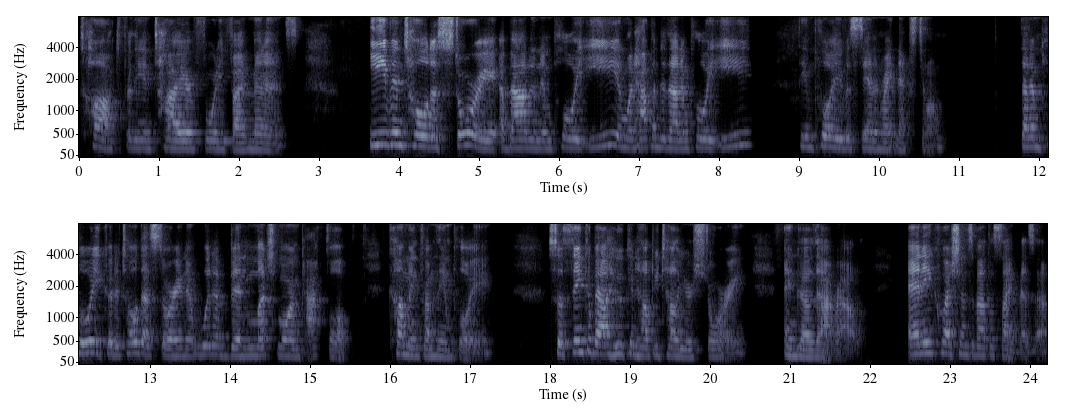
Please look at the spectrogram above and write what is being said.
talked for the entire 45 minutes even told a story about an employee and what happened to that employee, the employee was standing right next to him. That employee could have told that story and it would have been much more impactful coming from the employee. So think about who can help you tell your story and go that route. Any questions about the site visit?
